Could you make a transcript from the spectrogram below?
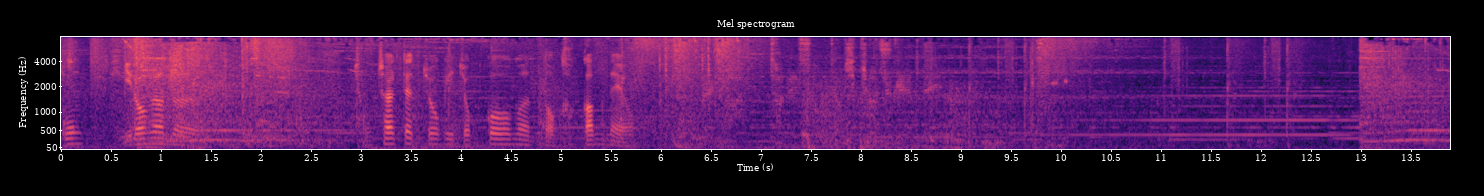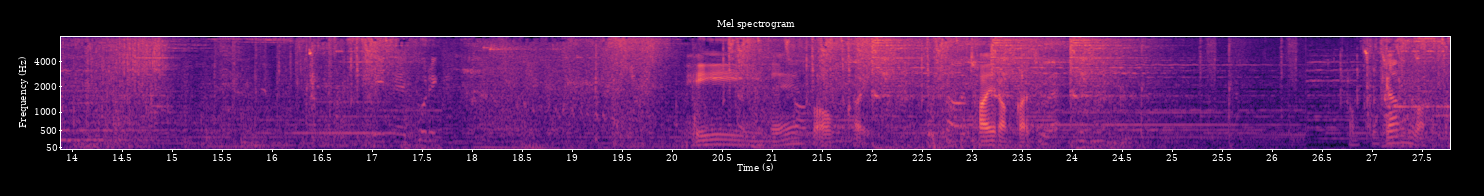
곡궁 이러면은 정찰대 쪽이 조금은 더 가깝네요. 베인의 마오카이. 자이랑까지. 그럼 포기하는 거 같다.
